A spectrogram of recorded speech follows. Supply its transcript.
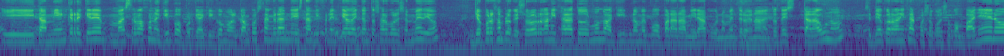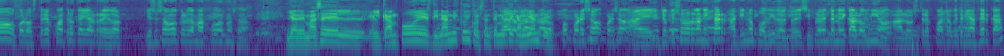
Y también que requiere más trabajo en equipo, porque aquí como el campo es tan grande y es tan diferenciado, hay tantos árboles en medio, yo por ejemplo que suelo organizar a todo el mundo, aquí no me puedo parar a mirar porque no me entero de nada. Entonces cada uno se tiene que organizar pues o con su compañero o con los 3-4 que hay alrededor. Y eso es algo que los demás juegos no se dan. Y además el, el campo es dinámico y constantemente Claro, claro, cambiante. claro. Por, por eso, por eso eh, yo que suelo organizar, aquí no he podido. Entonces simplemente me he dedicado a lo mío, a los 3-4 que tenía cerca.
